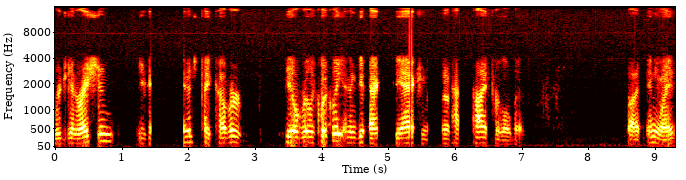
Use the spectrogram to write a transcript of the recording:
Regeneration, you can take cover, heal really quickly, and then get back to the action instead of having to hide for a little bit. But anyways,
